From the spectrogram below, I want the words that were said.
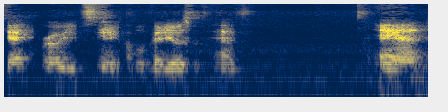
Geckbro. You've seen a couple videos with him. And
